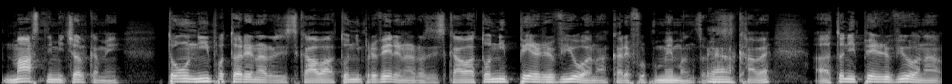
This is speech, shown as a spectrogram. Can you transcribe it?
mastnimi črkami. To ni potrjena raziskava, to ni preverjena raziskava, to ni peer-reviewana, kar je fully pomemben za Ja. raziskave. Uh, to ni peer-reviewana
